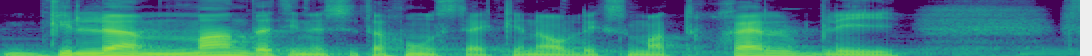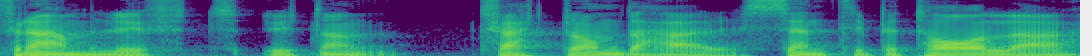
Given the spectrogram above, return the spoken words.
glömmandet inom citationstecken av liksom att själv bli framlyft, utan tvärtom det här centripetala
